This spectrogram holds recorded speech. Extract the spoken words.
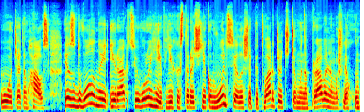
у Chatham House. Я задоволений і реакцією ворогів. Їх історичні конвульсії лише підтверджують, що ми на правильному шляху.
